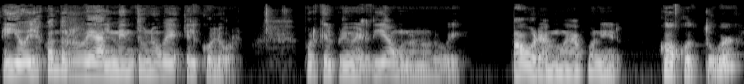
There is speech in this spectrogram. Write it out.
Y hoy es cuando realmente uno ve el color, porque el primer día uno no lo ve. Ahora me voy a poner Coco Tour.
